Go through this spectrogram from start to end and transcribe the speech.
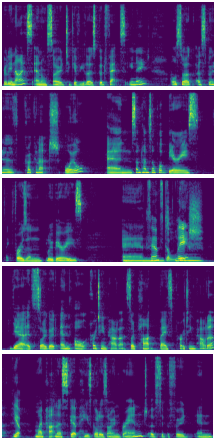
really nice and also to give you those good fats that you need. Also, a, a spoon of coconut oil, and sometimes I'll put berries, like frozen blueberries. And sounds delish. Then, yeah, it's so good. And oh, protein powder. So plant based protein powder. Yep my partner Skip, he's got his own brand of superfood and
